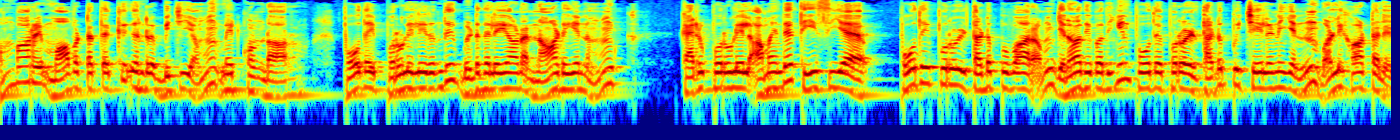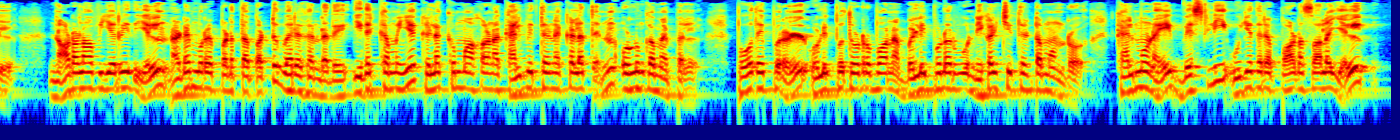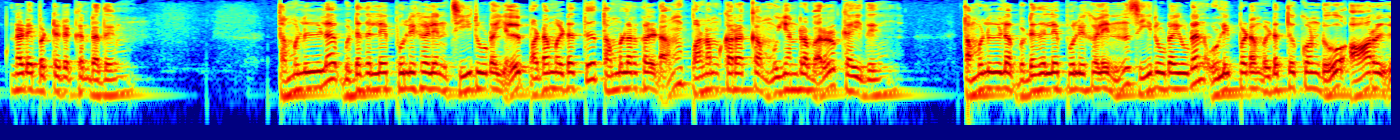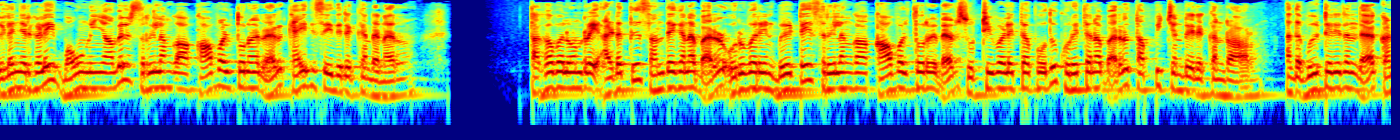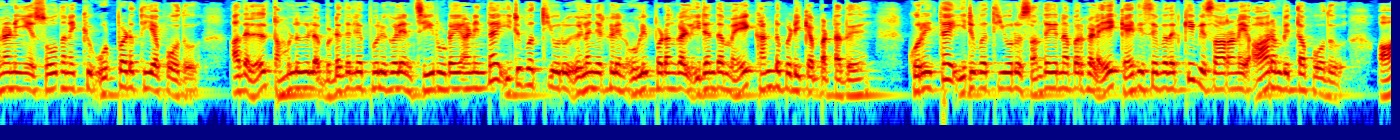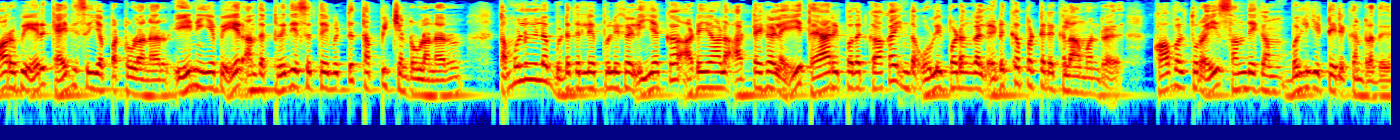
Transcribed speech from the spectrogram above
அம்பாறை மாவட்டத்துக்கு இன்று விஜயம் மேற்கொண்டார். போதைப் பொருளிலிருந்து விடுதலையான நாடு எனும் கருப்பொருளில் அமைந்த தேசிய போதைப்பொருள் தடுப்பு வாரம் ஜனாதிபதியின் போதைப்பொருள் தடுப்பு செயலணியின் வழிகாட்டலில் நாடளாவிய ரீதியில் நடைமுறைப்படுத்தப்பட்டு வருகின்றது. இதற்கமைய கிழக்கு மாகாண கல்வி திணைக்களத்தின் ஒழுங்கமைப்பில் போதைப்பொருள் ஒழிப்பு தொடர்பான விழிப்புணர்வு நிகழ்ச்சி திட்டம் ஒன்று கல்முனை வெஸ்லி உயர்தர பாடசாலையில் நடைபெற்றிருக்கின்றது. தமிழீழ விடுதலை புலிகளின் சீருடையில் படமெடுத்து தமிழர்களிடம் பணம் கறக்க முயன்றவர் கைது. தமிழீழ விடுதலை புலிகளின் சீருடையுடன் ஒளிப்படம் எடுத்துக்கொண்டு ஆறு இளைஞர்களை வவுனியாவில் ஸ்ரீலங்கா காவல்துறையினர் கைது செய்திருக்கின்றனர். தகவல் ஒன்றை அடுத்து சந்தேக நபர் ஒருவரின் வீட்டை ஸ்ரீலங்கா காவல்துறையினர் சுற்றி வளைத்த போது குறித்த நபர் தப்பிச் சென்றிருக்கின்றார். அந்த வீட்டிலிருந்த கணனியை சோதனைக்கு உட்படுத்திய போது அதில் தமிழீழ விடுதலை புலிகளின் சீருடை அணிந்த இருபத்தி ஒரு இளைஞர்களின் ஒளிப்படங்கள் இருந்தமை கண்டுபிடிக்கப்பட்டது. குறித்த இருபத்தி ஒரு சந்தேக நபர்களை கைது செய்வதற்கு விசாரணை ஆரம்பித்த போது ஆறு பேர் கைது செய்யப்பட்டுள்ளனர். ஏனைய பேர் அந்த பிரதேசத்தை விட்டு தப்பிச் சென்றுள்ளனர். தமிழீழ விடுதலை புலிகள் இயக்க அடையாள அட்டைகளை தயாரிப்பதற்காக இந்த ஒளிப்படங்கள் எடுக்கப்பட்டிருக்கலாம் என்று காவல்துறை சந்தேகம் வெளியிட்டிருக்கின்றது.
